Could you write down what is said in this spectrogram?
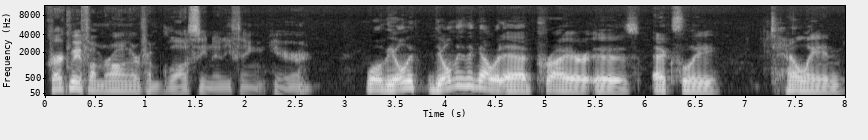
Correct me if I'm wrong or if I'm glossing anything here. Well, the only the only thing I would add prior is Exley telling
